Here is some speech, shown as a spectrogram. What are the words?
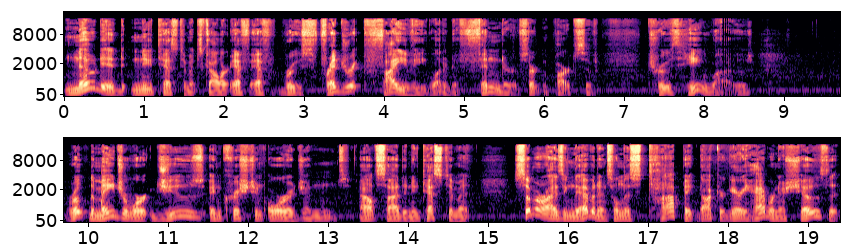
Noted New Testament scholar F. F. Bruce, Frederick Fyvie, what a defender of certain parts of truth he was, wrote the major work Jesus and Christian Origins Outside the New Testament. Summarizing the evidence on this topic, Dr. Gary Habermas shows that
